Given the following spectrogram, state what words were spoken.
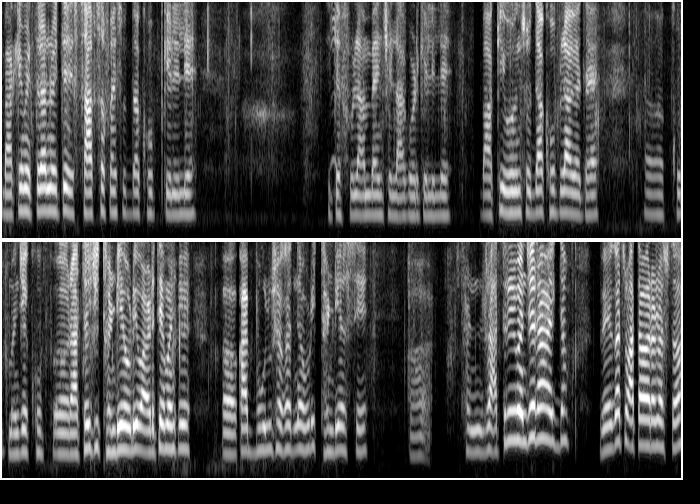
बाकी मित्रांनो इथे साफसफाईसुद्धा खूप केलेली आहे. इथे फुल आंब्यांची लागवड केलेली आहे. बाकी ऊनसुद्धा खूप लागत आहे. खूप म्हणजे खूप रात्रीची थंडी एवढी वाढते म्हणजे काय बोलू शकत नाही एवढी थंडी असते. थंड रात्री म्हणजे ना एकदम वेगळंच वातावरण असतं.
